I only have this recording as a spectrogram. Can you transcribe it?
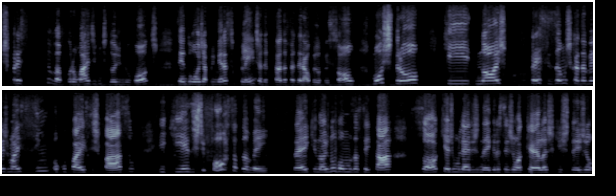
expressiva, foram mais de 22 mil votos, sendo hoje a primeira suplente, a deputada federal pelo PSOL, mostrou que nós precisamos cada vez mais sim ocupar esse espaço e que existe força também, né? E que nós não vamos aceitar só que as mulheres negras sejam aquelas que estejam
